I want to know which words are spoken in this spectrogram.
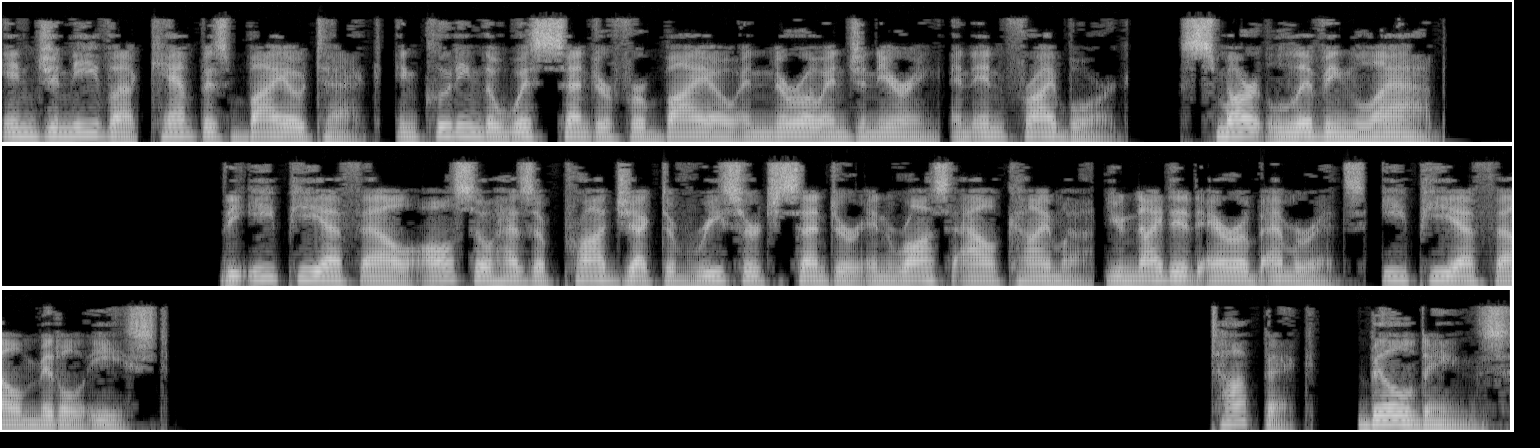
in Geneva, Campus Biotech, including the Wyss Center for Bio and Neuroengineering, and in Freiburg, Smart Living Lab. The EPFL also has a project of research center in Ras Al Khaimah, United Arab Emirates, EPFL Middle East. Topic: Buildings.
